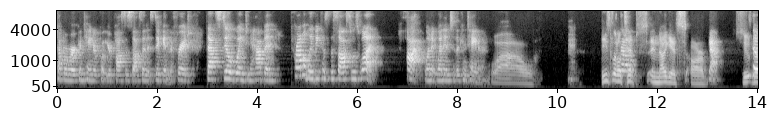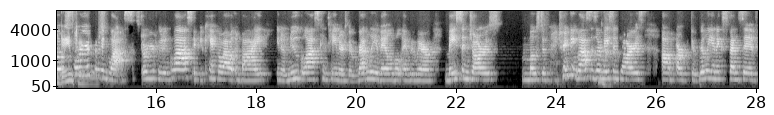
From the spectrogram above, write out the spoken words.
Tupperware container, put your pasta sauce in it, stick it in the fridge. That's still going to happen, probably because the sauce was what? Hot when it went into the container. Wow. These little so, tips and nuggets are yeah. So game store changers. your food in glass. Store your food in glass. If you can't go out and buy, you know, new glass containers, they're readily available everywhere. Mason jars most of my drinking glasses are mason jars um, are they're really inexpensive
